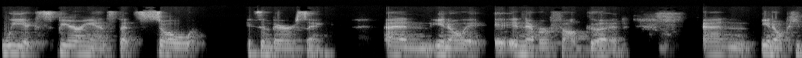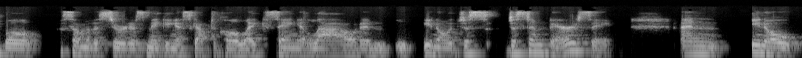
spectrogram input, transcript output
we experience that's so it's embarrassing and you know it, it never felt good and you know people some of the stewardess making a skeptical like saying it loud and you know just just embarrassing. And you know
